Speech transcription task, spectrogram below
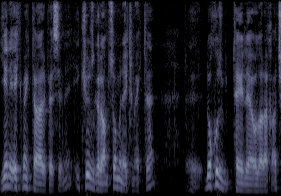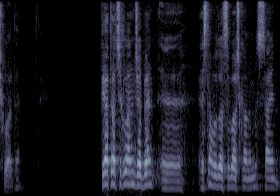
yeni ekmek tarifesini 200 gram somun ekmekte e, 9 TL olarak açıkladı. Fiyat açıklanınca ben e, Esnaf Odası Başkanımız Sayın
